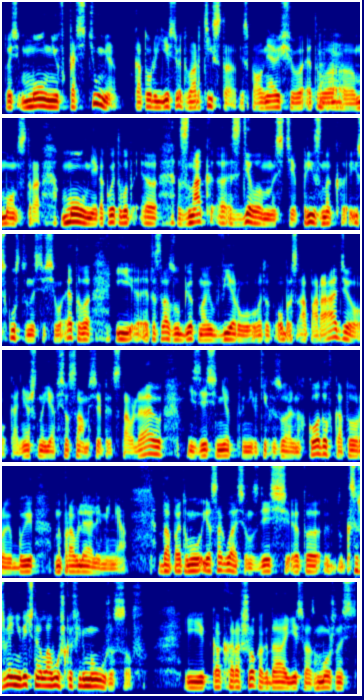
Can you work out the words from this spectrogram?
то есть молнию в костюме, который есть у этого артиста, исполняющего этого э, монстра. Молния, какой-то вот э, знак э, сделанности, признак искусственности всего этого. И это сразу убьет мою веру в этот образ. А по радио, конечно, я все сам себе представляю. И здесь нет никаких визуальных кодов, которые бы направляли меня. Да, поэтому я согласен. Здесь это, к сожалению, вечная ловушка фильма ужасов. И как хорошо, когда есть возможность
